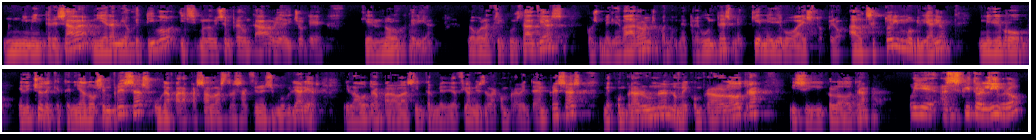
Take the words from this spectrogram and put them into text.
Ni me interesaba, ni era mi objetivo, y si me lo hubiesen preguntado, habría dicho que, que no lo quería. Luego las circunstancias, pues me llevaron, cuando me preguntes, ¿qué me llevó a esto? Pero al sector inmobiliario me llevó el hecho de que tenía dos empresas, una para pasar las transacciones inmobiliarias y la otra para las intermediaciones de la compra-venta de empresas. Me compraron una, no me compraron la otra y seguí con la otra. Oye, has escrito el libro,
